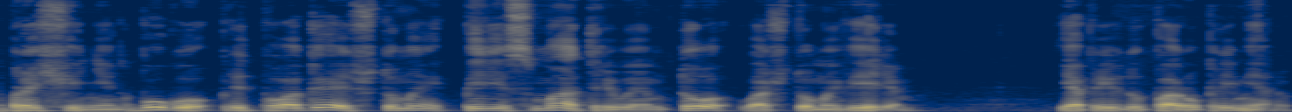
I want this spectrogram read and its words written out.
Обращение к Богу предполагает, что мы пересматриваем то, во что мы верим. Я приведу пару примеров.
